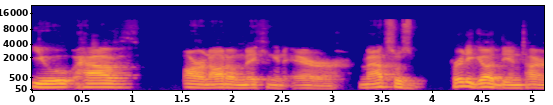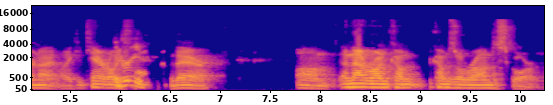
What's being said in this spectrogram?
you have Arenado making an error. Matz was pretty good the entire night. Like you can't really there. Um, and that run come, comes around to score.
